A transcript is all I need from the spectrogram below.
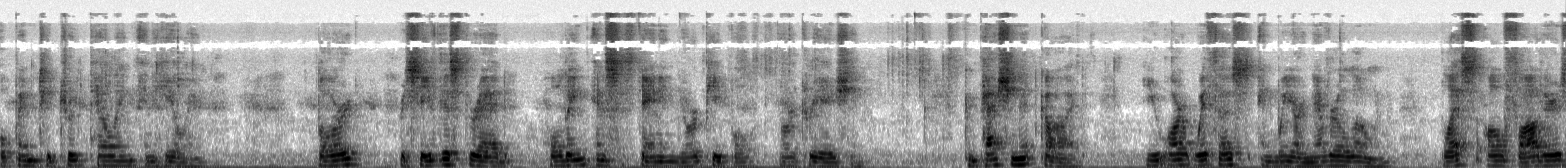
open to truth telling and healing. Lord, receive this thread holding and sustaining your people, your creation. Compassionate God, you are with us and we are never alone. Bless all fathers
